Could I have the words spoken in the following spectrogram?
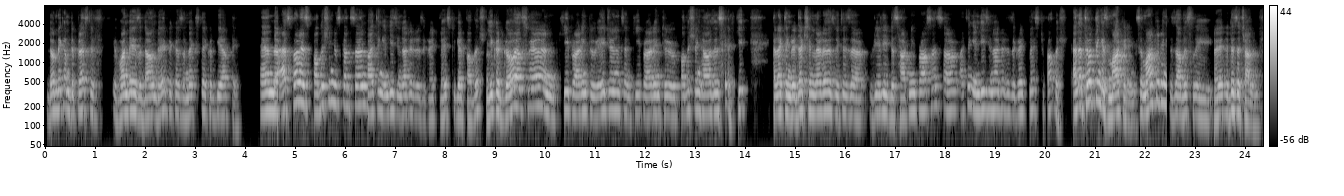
don't become depressed if, if one day is a down day because the next day could be up day. And uh, as far as publishing is concerned, I think Indies United is a great place to get published. You could go elsewhere and keep writing to agents and keep writing to publishing houses and keep collecting rejection letters, which is a really disheartening process, or I think Indies United is a great place to publish. And the third thing is marketing. So marketing is obviously, it is a challenge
